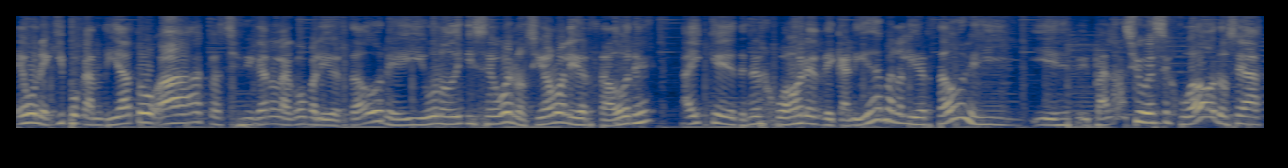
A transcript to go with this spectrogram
es un equipo candidato a clasificar a la Copa Libertadores y uno dice, bueno, si vamos a Libertadores, hay que tener jugadores de calidad para Libertadores y, y- y Palacio es ese jugador, o sea,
